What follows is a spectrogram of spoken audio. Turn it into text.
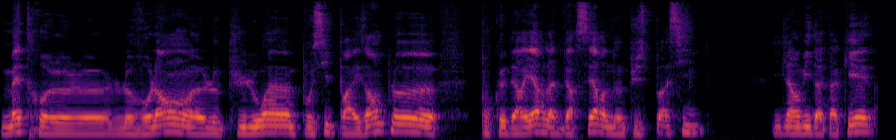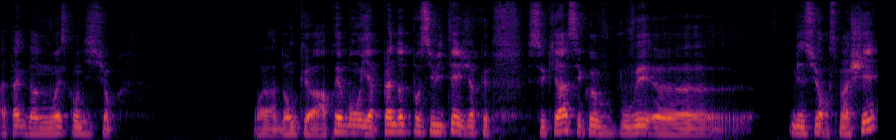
mettre euh, le, volant le plus loin possible par exemple pour que derrière l'adversaire ne puisse pas si il a envie d'attaquer, attaque dans de mauvaises conditions. Voilà, donc euh, après bon, il y a plein d'autres possibilités. Je veux dire que ce qu'il y a, c'est que vous pouvez euh, bien sûr smasher,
